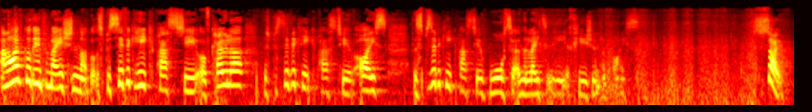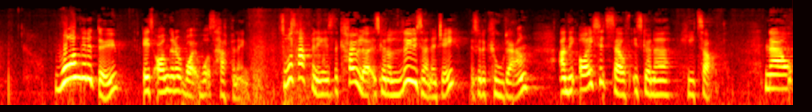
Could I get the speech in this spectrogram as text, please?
And I've got the information, I've got the specific heat capacity of cola, the specific heat capacity of ice, the specific heat capacity of water, and the latent heat of fusion of ice. So, what I'm going to do is I'm going to write what's happening. So what's happening is the cola is going to lose energy, it's going to cool down, and the ice itself is going to heat up. Now,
